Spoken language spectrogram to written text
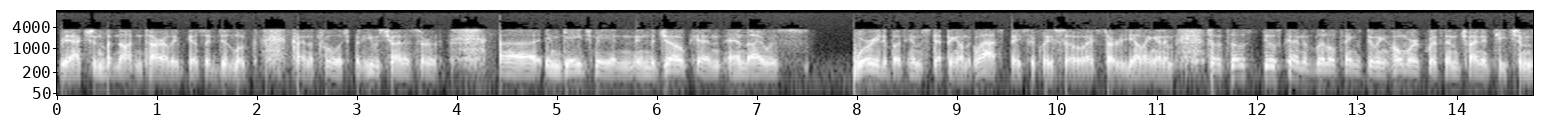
reaction but not entirely because I did look kind of foolish. But he was trying to sort of uh engage me in in the joke and and I was worried about him stepping on the glass, basically. So I started yelling at him. So it's those those kind of little things, doing homework with him, trying to teach him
